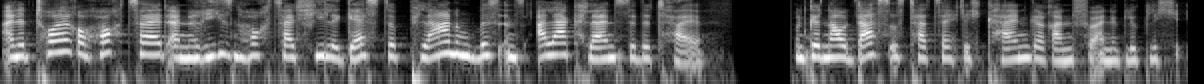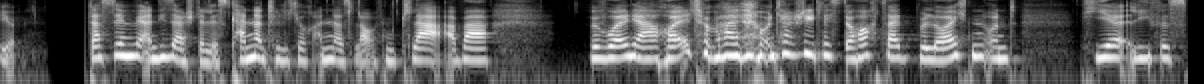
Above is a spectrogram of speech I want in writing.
Eine teure Hochzeit, eine Riesenhochzeit, viele Gäste, Planung bis ins allerkleinste Detail. Und genau das ist tatsächlich kein Garant für eine glückliche Ehe. Das sehen wir an dieser Stelle. Es kann natürlich auch anders laufen, klar, aber wir wollen ja heute mal eine unterschiedlichste Hochzeit beleuchten und hier lief es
